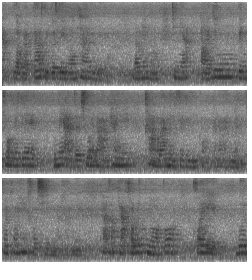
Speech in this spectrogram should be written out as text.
อะเกือบแบบ90%ร้องไห้อยู่เลยแล้วแม่เนาะทีเนี้ยยิ่งเป็นช่วงแรกๆ คุณแม่อาจจะช่วยล้างให้ข้างละหนึ่งไซลินก่อนก็ได้เหมือนค่อยๆ ให้เขาชิมนะคะเนี่ยถ้าสักพักเขาเริ่มยอมก็ค่อยเบิ้ล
